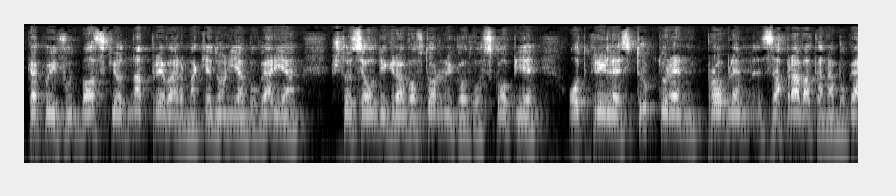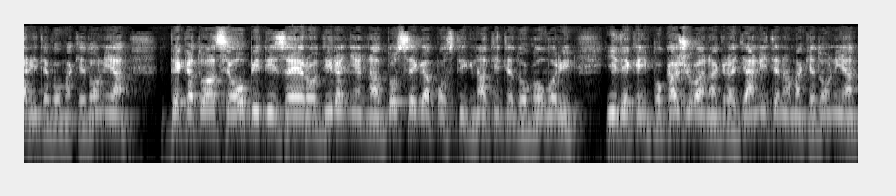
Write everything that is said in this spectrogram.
како и фудбалскиот надпревар Македонија-Бугарија, што се одигра во вторникот во Скопје, откриле структурен проблем за правата на бугарите во Македонија, дека тоа се обиди за еродирање на досега постигнатите договори и дека им покажува на граѓаните на Македонија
